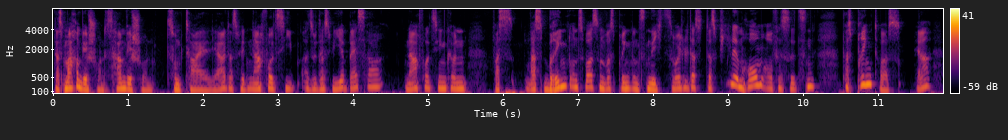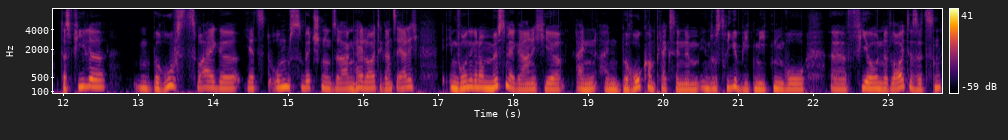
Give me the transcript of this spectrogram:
Das machen wir schon, das haben wir schon zum Teil, ja, dass wir nachvollziehen, also dass wir besser nachvollziehen können, was, was bringt uns was und was bringt uns nichts. Zum Beispiel, dass, dass viele im Homeoffice sitzen, das bringt was, ja, dass viele Berufszweige jetzt umswitchen und sagen, hey Leute, ganz ehrlich, im Grunde genommen müssen wir gar nicht hier einen, Bürokomplex in einem Industriegebiet mieten, wo äh, 400 Leute sitzen.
